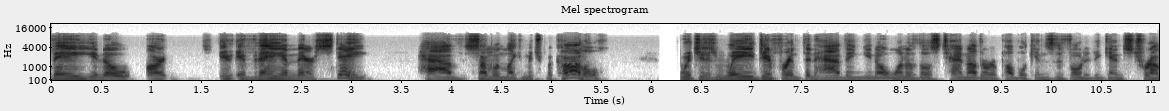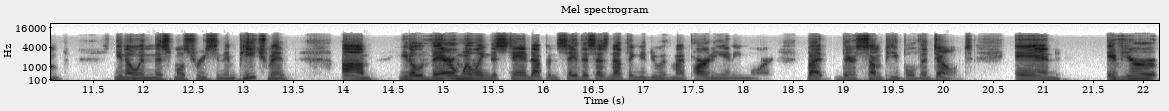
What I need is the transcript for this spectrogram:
they, you know, aren't, if, if they in their state have someone like Mitch McConnell, which is way different than having, you know, one of those 10 other Republicans that voted against Trump, you know, in this most recent impeachment, um, you know, they're willing to stand up and say this has nothing to do with my party anymore but there's some people that don't. And if you're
